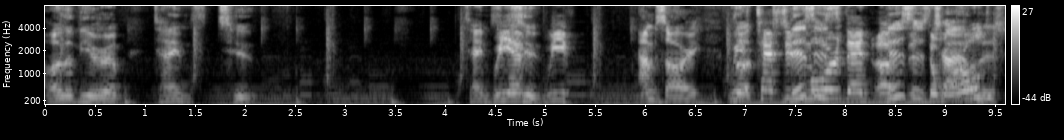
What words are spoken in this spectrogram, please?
all of Europe times two. Times We have two. we've I'm sorry. we've Look, tested more is, than uh, this the, is the world. childish.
